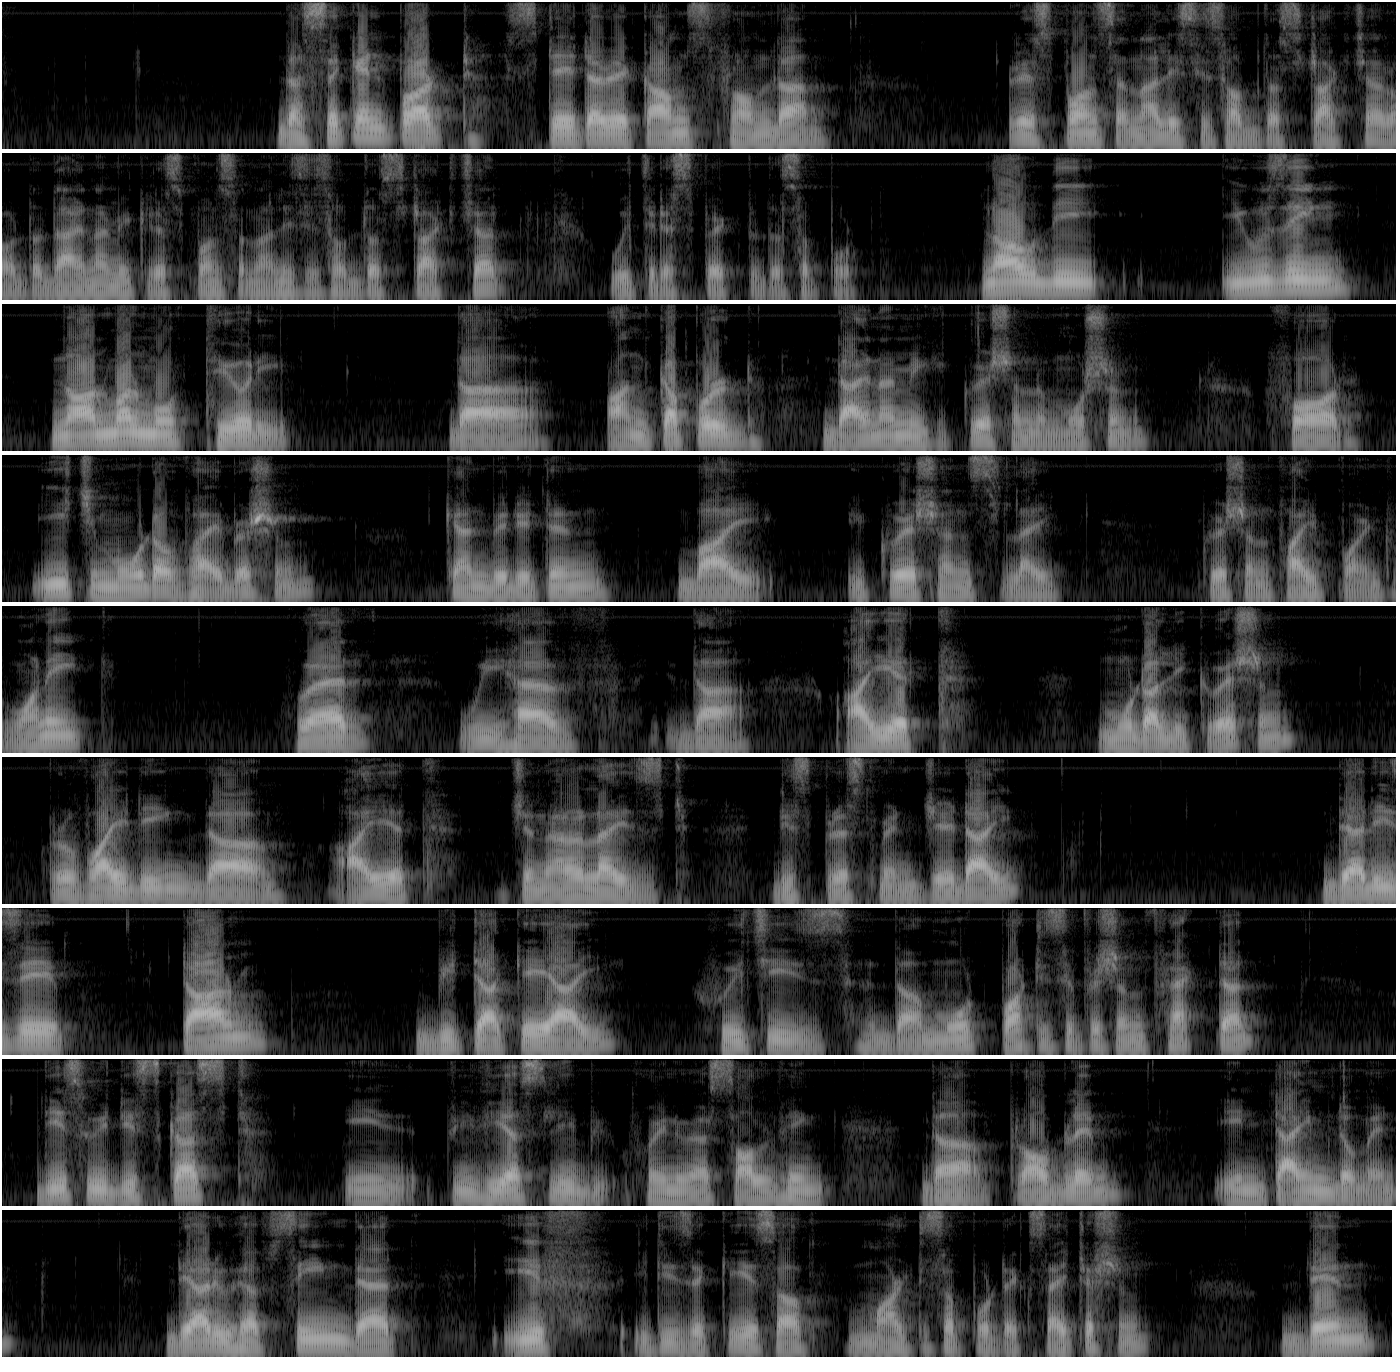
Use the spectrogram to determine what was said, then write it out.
The second part straight away comes from the response analysis of the structure or the dynamic response analysis of the structure with respect to the support. Now, the using normal mode theory, the uncoupled dynamic equation of motion for each mode of vibration can be written by equations like equation 5.18 where we have the ith modal equation providing the ith generalized displacement z i. There is a term beta k i which is the mode participation factor. This we discussed in previously when we are solving the problem in time domain. There you have seen that if it is a case of multi support excitation, then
